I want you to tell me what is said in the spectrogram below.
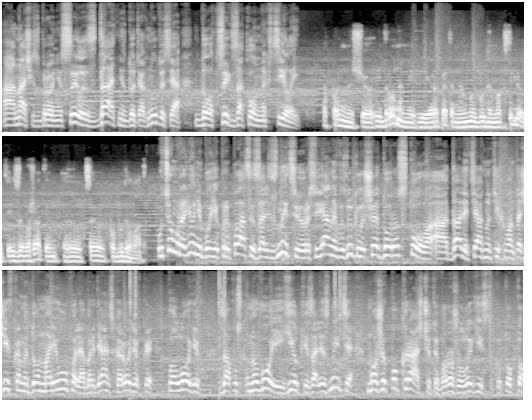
А наші збройні сили здатні дотягнутися до цих законних цілей. Впевнений, що і дронами, і ракетами ми будемо обстрілювати і заважати е, це побудувати. У цьому районі боєприпаси залізницею росіяни везуть лише до Ростова, а далі тягнуть їх вантажівками до Маріуполя, Бердянська, Родівки, Пологів. Запуск нової гілки залізниці може покращити ворожу логістику. Тобто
